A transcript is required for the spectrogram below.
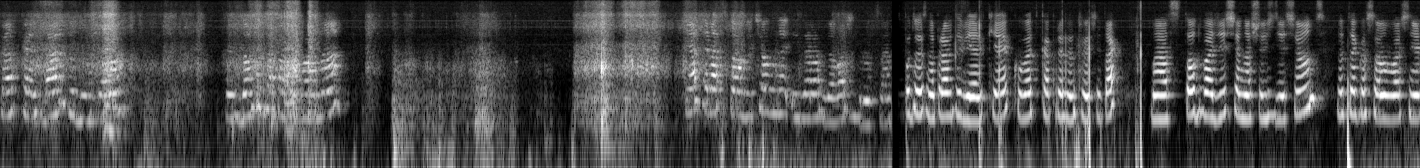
Klatka jest bardzo duża. Jest dobrze zapakowana. Ja teraz to wyciągnę i zaraz do Was wrócę. To jest naprawdę wielkie. Kuwetka prezentuje się tak. Ma 120 na 60. Do tego są właśnie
